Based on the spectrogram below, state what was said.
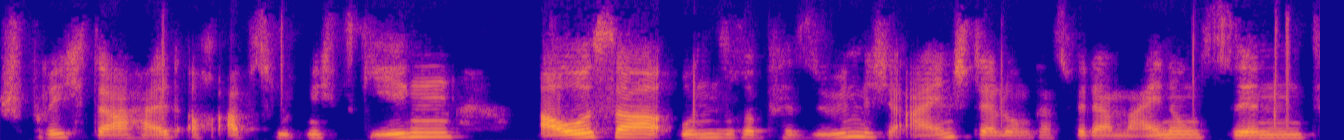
spricht da halt auch absolut nichts gegen, außer unsere persönliche Einstellung, dass wir der Meinung sind,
